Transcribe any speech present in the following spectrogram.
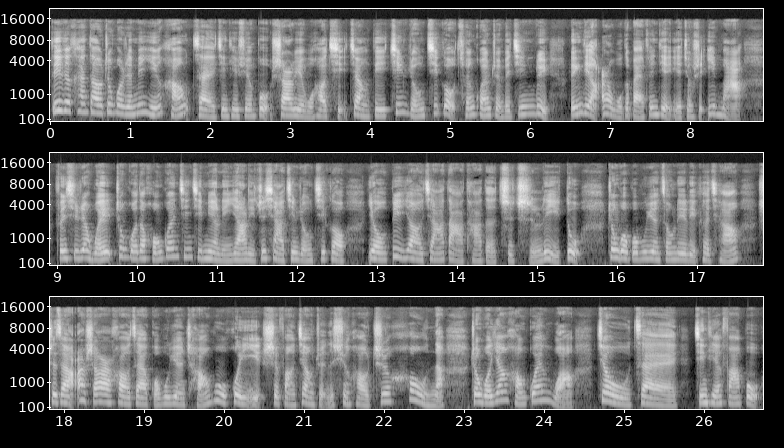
第一个看到，中国人民银行在今天宣布，十二月五号起降低金融机构存款准备金率零点二五个百分点，也就是一码。分析认为，中国的宏观经济面临压力之下，金融机构有必要加大它的支持力度。中国国务院总理李克强是在二十二号在国务院常务会议释放降准的讯号之后呢，中国央行官网就在今天发布。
